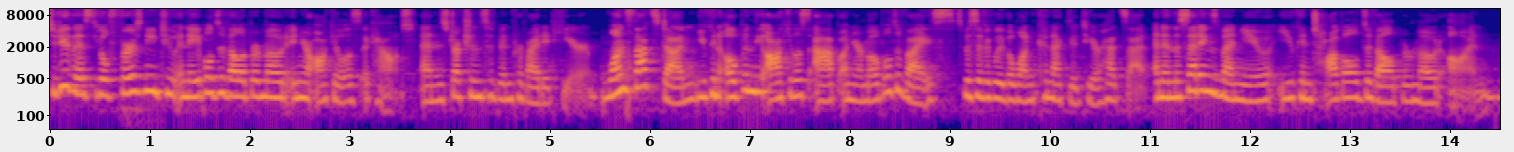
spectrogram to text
To do this, you'll first need to enable developer mode in your Oculus account, and instructions have been provided here. Once that's done, you can open the Oculus app on your mobile device, specifically the one connected to your headset. And in the settings menu, you can toggle developer mode on.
